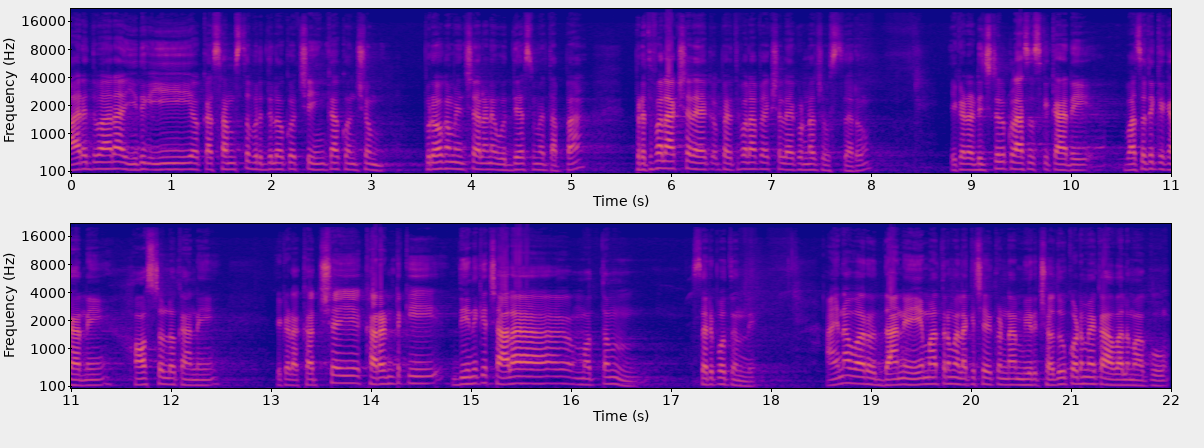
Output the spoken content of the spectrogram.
వారి ద్వారా ఇది ఈ యొక్క సంస్థ వృద్ధిలోకి వచ్చి ఇంకా కొంచెం పురోగమించాలనే ఉద్దేశమే తప్ప ప్రతిఫలాక్ష లేక ప్రతిఫలాపేక్ష లేకుండా చూస్తారు. ఇక్కడ డిజిటల్ క్లాసెస్కి కానీ వసతికి కానీ హాస్టల్లో కానీ ఇక్కడ ఖర్చు అయ్యే కరెంట్కి దీనికి చాలా మొత్తం సరిపోతుంది. అయినా వారు దాన్ని ఏమాత్రం లెక్క చేయకుండా మీరు చదువుకోవడమే కావాలి మాకు.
